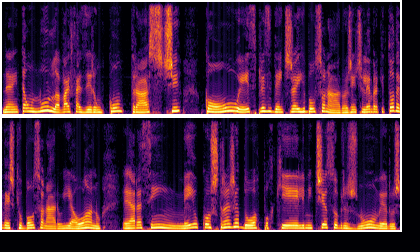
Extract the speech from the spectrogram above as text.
Né? Então Lula vai fazer um contraste com o ex-presidente Jair Bolsonaro. A gente lembra que toda vez que o Bolsonaro ia à ONU, era assim meio constrangedor, porque ele mentia sobre os números,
